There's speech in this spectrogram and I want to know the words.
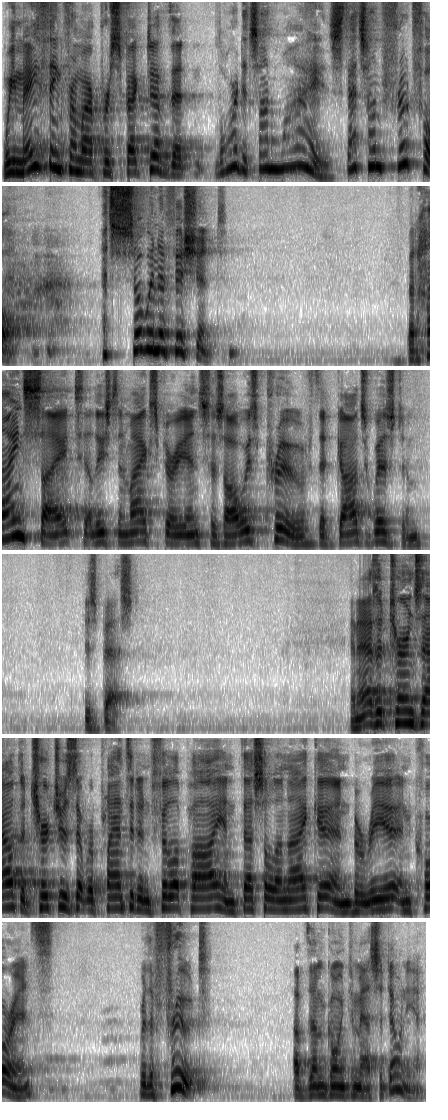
We may think from our perspective that, Lord, it's unwise. That's unfruitful. That's so inefficient. But hindsight, at least in my experience, has always proved that God's wisdom is best. And as it turns out, the churches that were planted in Philippi and Thessalonica and Berea and Corinth were the fruit of them going to Macedonia.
